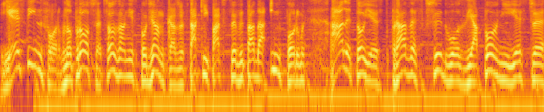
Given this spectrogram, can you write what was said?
Jest inform, no proszę, co za niespodzianka, że w takiej paczce wypada inform, ale to jest prawe skrzydło z Japonii, jeszcze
